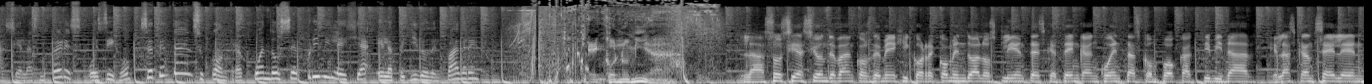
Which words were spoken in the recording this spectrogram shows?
hacia las mujeres, pues dijo, se atenta en su contra cuando se privilegia el apellido del padre. Economía. La Asociación de Bancos de México recomendó a los clientes que tengan cuentas con poca actividad que las cancelen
